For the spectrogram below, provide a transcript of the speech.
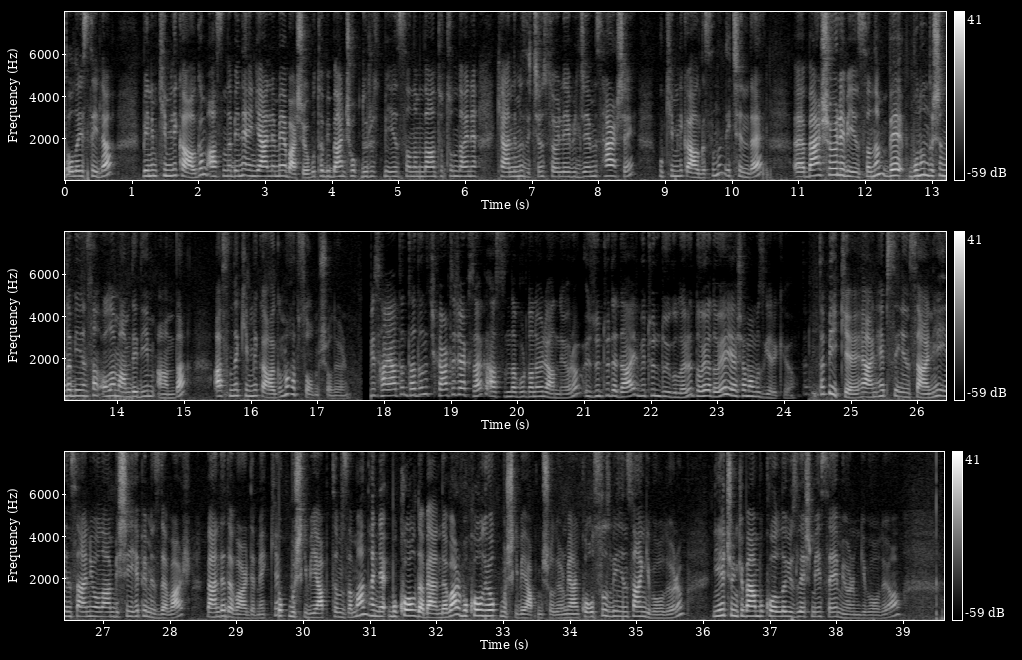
Dolayısıyla benim kimlik algım aslında beni engellemeye başlıyor. Bu tabii ben çok dürüst bir insanımdan tutun da hani kendimiz için söyleyebileceğimiz her şey bu kimlik algısının içinde. Ee, Ben şöyle bir insanım ve bunun dışında bir insan olamam dediğim anda aslında kimlik algıma hapsolmuş oluyorum. Biz hayatın tadını çıkartacaksak aslında buradan öyle anlıyorum. Üzüntü de dahil bütün duyguları doya doya yaşamamız gerekiyor. Tabii ki yani hepsi insani. İnsani olan bir şey hepimizde var. Bende de var demek ki. Yokmuş gibi yaptığım zaman hani bu kol da bende var. Bu kol yokmuş gibi yapmış oluyorum. Yani kolsuz bir insan gibi oluyorum. Niye? Çünkü ben bu kolla yüzleşmeyi sevmiyorum gibi oluyor.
